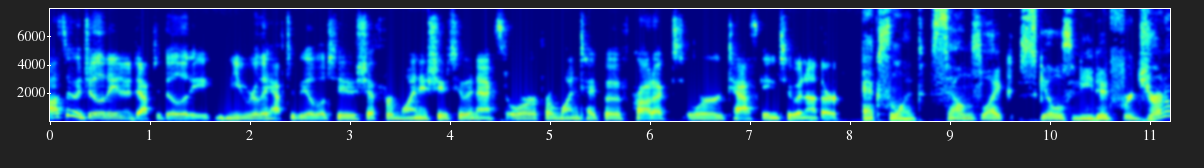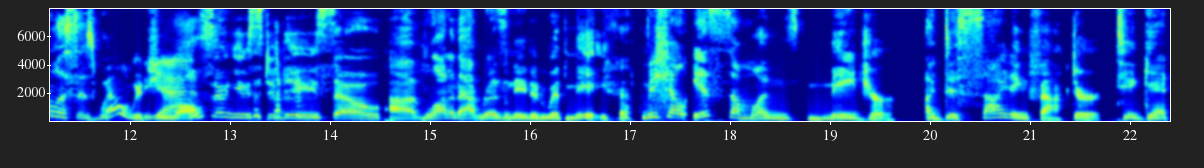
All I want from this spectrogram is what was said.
also agility and adaptability. You really have to be able to shift from one issue to the next or from one type of product or tasking to another. Excellent. Sounds like skills needed for journalists as well, which yes. you also used to do. So uh, a lot of that resonated with me. Michelle, is someone's major a deciding factor to get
